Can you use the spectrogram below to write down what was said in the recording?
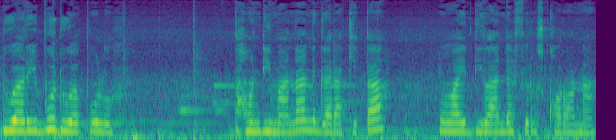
2020, tahun di mana negara kita mulai dilanda virus corona.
